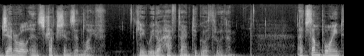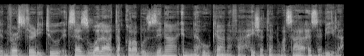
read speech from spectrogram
general instructions in life. Okay, we don't have time to go through them. At some point in verse 32, it says, وَلَا تَقْرَبُوا الزِّنَا إِنَّهُ كَانَ فَاحِشَةً وَسَاءَ سَبِيلًا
